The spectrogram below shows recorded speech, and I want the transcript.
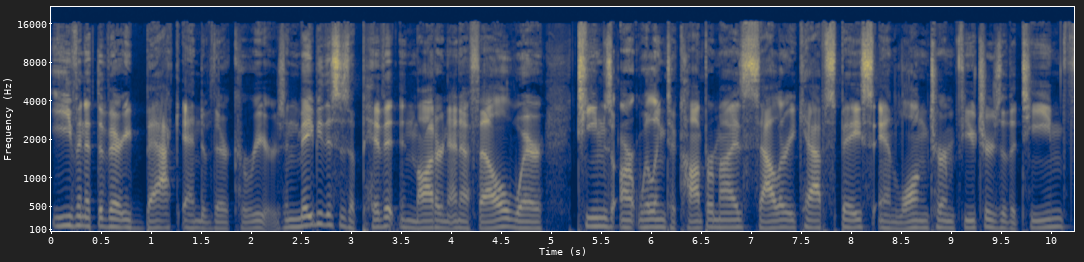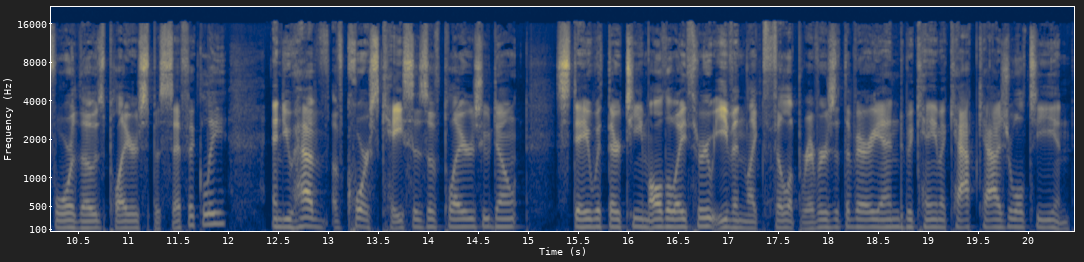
even at the very back end of their careers. And maybe this is a pivot in modern NFL where teams aren't willing to compromise salary cap space and long term futures of the team for those players specifically. And you have, of course, cases of players who don't stay with their team all the way through. Even like Philip Rivers at the very end became a cap casualty, and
